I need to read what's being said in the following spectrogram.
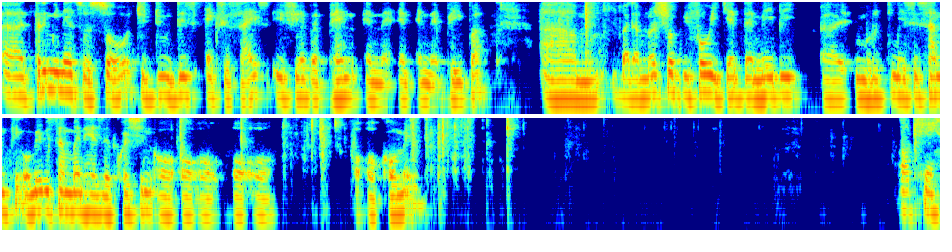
uh, three minutes or so to do this exercise if you have a pen and a, and, a paper. Um, but i'm not sure before we get there maybe uh, Muruti may say something or maybe somebody has a question or or, or, or or comment? Okay.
